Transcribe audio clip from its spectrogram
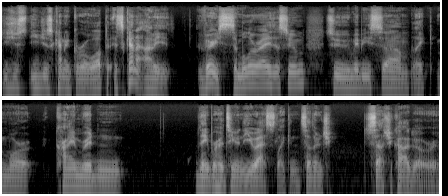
you just you just kind of grow up it's kind of i mean very similar, I assume, to maybe some like more crime-ridden neighborhoods here in the U.S., like in southern South Chicago or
